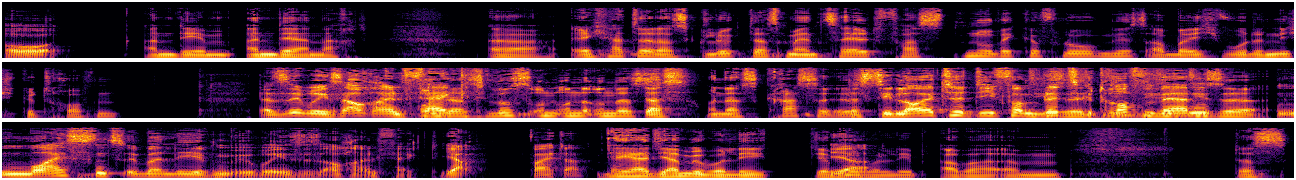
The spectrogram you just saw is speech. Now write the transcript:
Oh. an dem, an der Nacht. Äh, ich hatte das Glück, dass mein Zelt fast nur weggeflogen ist, aber ich wurde nicht getroffen. Das ist übrigens auch ein Und Fact, das Lust und, und, und das, Das- und das Krasse ist, dass die Leute, die vom diese- Blitz getroffen diese- werden, diese- meistens überleben übrigens. Ist auch ein Fact. Ja, weiter. ja, ja, die haben überlegt, die haben Ja. überlebt, aber ähm, das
